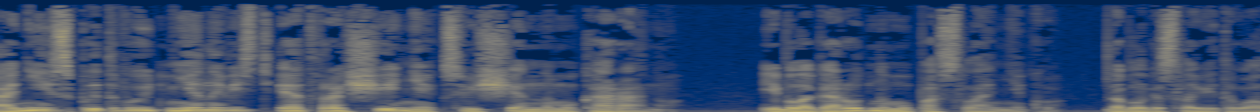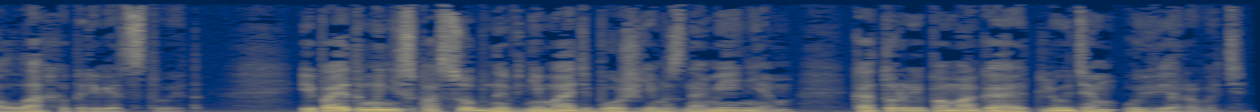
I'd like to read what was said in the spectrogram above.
Они испытывают ненависть и отвращение к священному Корану и благородному посланнику – да благословит его Аллах и приветствует, и поэтому не способны внимать Божьим знамениям, которые помогают людям уверовать.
